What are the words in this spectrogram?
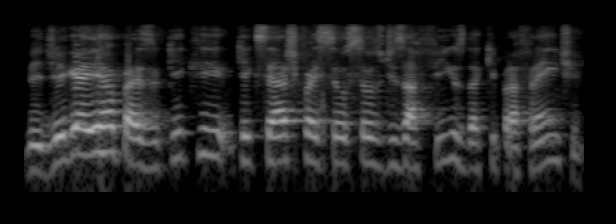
me diga aí, rapaz, o que, que, o que, que você acha que vai ser os seus desafios daqui para frente?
